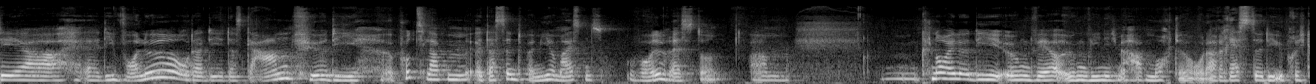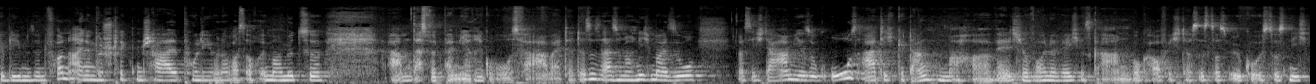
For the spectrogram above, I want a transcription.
Der, äh, die Wolle oder die, das Garn für die äh, Putzlappen, äh, das sind bei mir meistens Wollreste ähm, Knäule, die irgendwer irgendwie nicht mehr haben mochte oder Reste, die übrig geblieben sind von einem gestrickten Schal, Pulli oder was auch immer, Mütze. Ähm, das wird bei mir rigoros verarbeitet. Das ist also noch nicht mal so, dass ich da mir so großartig Gedanken mache, welche Wolle, welches Garn, wo kaufe ich das, ist das Öko, ist das nicht.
